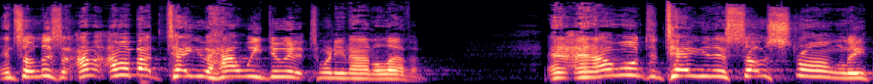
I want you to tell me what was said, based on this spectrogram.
And so listen, I'm, I'm about to tell you how we do it at 2911. And, and I want to tell you this so strongly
